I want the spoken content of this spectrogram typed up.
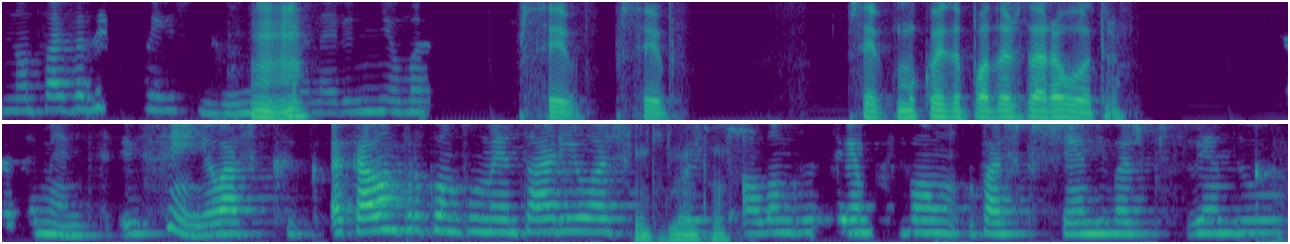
não te vai fazer feliz de uhum. maneira nenhuma. Percebo, percebo. Percebo que uma coisa pode ajudar a outra. Exatamente. Sim, eu acho que acabam por complementar e eu acho que depois, ao longo do tempo vão, vais crescendo e vais percebendo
